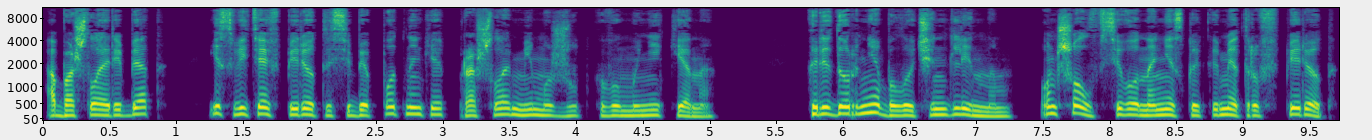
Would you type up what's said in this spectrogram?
Обошла ребят и, светя вперед и себе под ноги, прошла мимо жуткого манекена. Коридор не был очень длинным, он шел всего на несколько метров вперед,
